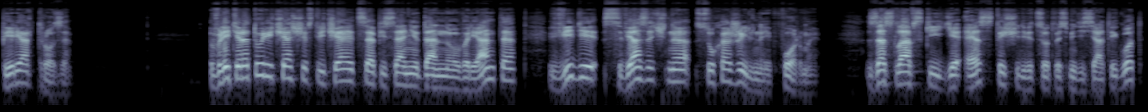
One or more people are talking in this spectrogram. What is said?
периартроза. В литературе чаще встречается описание данного варианта в виде связочно-сухожильной формы. Заславский ЕС, 1980 год,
